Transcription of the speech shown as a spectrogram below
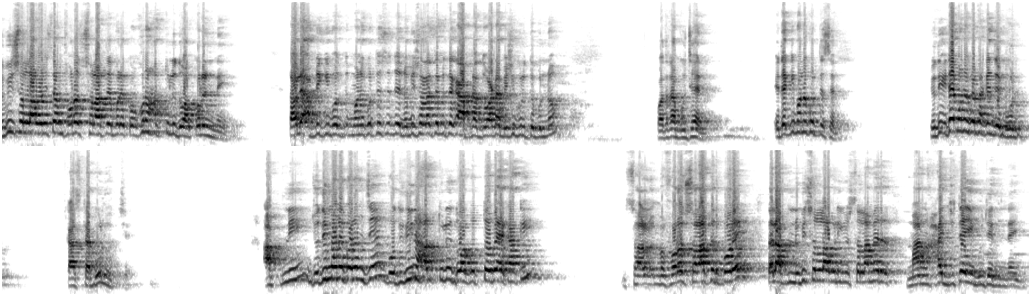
নবী সাল্লাহ আলী ইসলাম ফরজ সালাতের পরে কখনো হাত তুলে দোয়া করেন নেই। তাহলে আপনি কি বলতে মনে করতেছেন যে নবী সাল্লাহ থেকে আপনার দোয়াটা বেশি গুরুত্বপূর্ণ? কথাটা বুঝেন। এটা কি মনে করতেছেন? যদি এটা মনে করে থাকেন যে ভুল, কাজটা ভুল হচ্ছে। আপনি যদি মনে করেন যে প্রতিদিন হাত তুলে দোয়া করতে হবে একাকি ফরজ সালাতের পরে তাহলে আপনি নবী সাল্লাহ আলী সাল্লামের মান হাজটাই বুঝেন নেই।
